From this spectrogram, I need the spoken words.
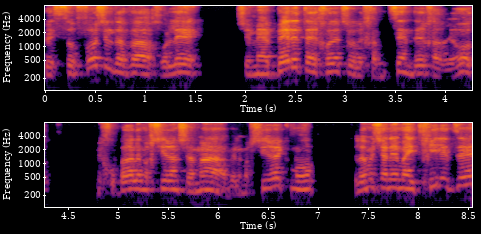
בסופו של דבר חולה שמאבד את היכולת שלו לחמצן דרך הריאות, מחובר למכשיר הנשמה ולמכשיר אקמו, לא משנה מה התחיל את זה,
